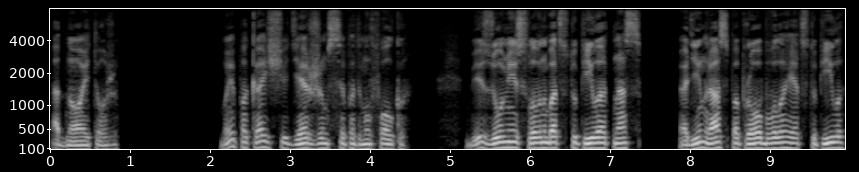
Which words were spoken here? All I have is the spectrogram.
одно и то же. Мы пока еще держимся, — подумал Фолку. Безумие словно бы отступило от нас. Один раз попробовала и отступила.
